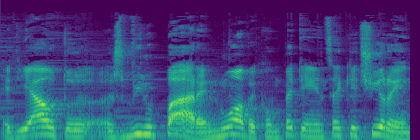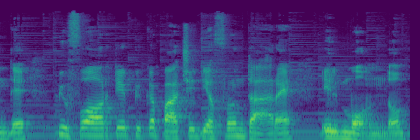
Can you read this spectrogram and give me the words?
e di autosviluppare nuove competenze che ci rende più forti e più capaci di affrontare il mondo.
